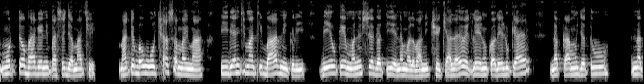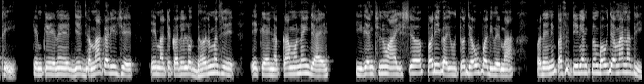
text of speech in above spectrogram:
મોટો ભાગ એની પાસે જમા છે. માટે બહુ ઓછા સમયમાં તિર્યંશમાંથી બહાર નીકળી દેવ કે મનુષ્ય ગતિ એને મળવાની છે. ખ્યાલ આવ્યો એટલે એનું કરેલું ક્યાંય નકામું જતું નથી. કેમ કે એને જે જમા કર્યું છે એ માટે કરેલો ધર્મ છે એ ક્યાંય નકામો નહીં જાય. તિર્યંશનું આયુષ્ય પડી ગયું તો જવું પડ્યું એમાં. પણ એની પાસે તિર્યંશનું બહુ જમા નથી.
